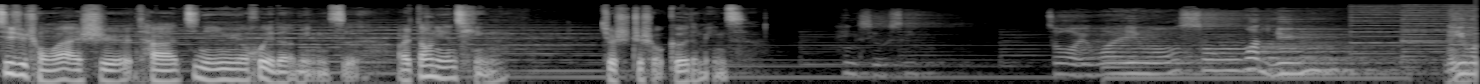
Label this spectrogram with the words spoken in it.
继续宠爱”是他纪念音乐会的名字，而“当年情”。就是这首歌的名字。笑在为我送温暖，你为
